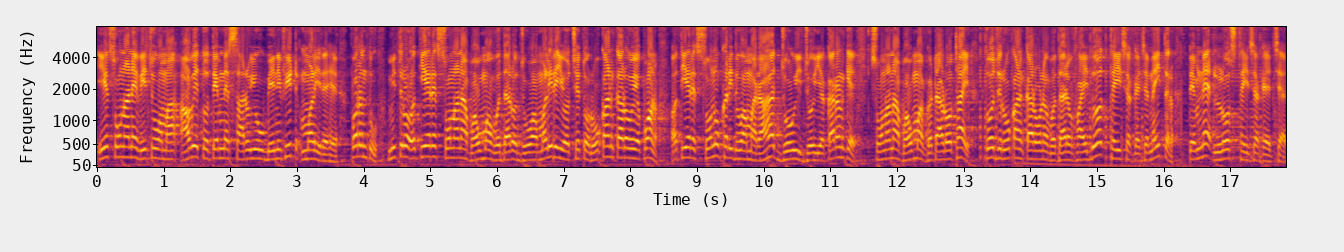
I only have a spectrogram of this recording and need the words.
એ સોનાને વેચવામાં આવે તો તેમને સારું એવું બેનિફિટ મળી રહે. પરંતુ મિત્રો, અત્યારે સોનાના ભાવમાં વધારો જોવા મળી રહ્યો છે તો રોકાણ રોકાણકારોએ પણ અત્યારે સોનું ખરીદવામાં રાહ જોવી જોઈએ. કારણ કે સોનાના ભાવમાં ઘટાડો થાય તો જ રોકાણકારોને વધારે ફાયદો થઈ શકે છે. નહીતર તેમને લોસ થઈ શકે છે.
